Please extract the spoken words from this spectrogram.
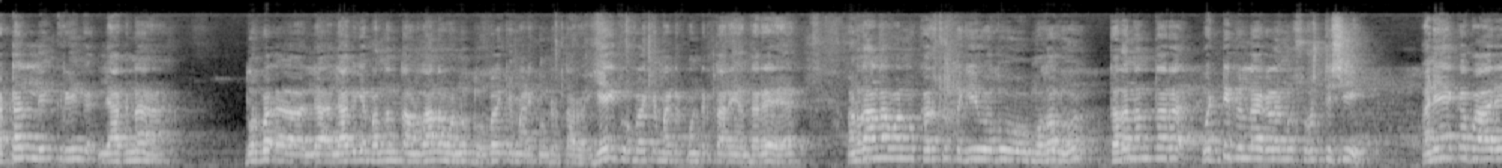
ಅಟಲ್ ಲಿಂಕ್ ರಿಂಗ್ ಲ್ಯಾಬ್ನ ದುರ್ಬ ಲ್ಯಾಬಿಗೆ ಬಂದಂಥ ಅನುದಾನವನ್ನು ದುರ್ಬಳಕೆ ಮಾಡಿಕೊಂಡಿರ್ತಾರೆ. ಹೇಗೆ ದುರ್ಬಳಕೆ ಮಾಡಿಕೊಂಡಿರ್ತಾರೆ ಎಂದರೆ ಅನುದಾನವನ್ನು ಖರ್ಚು ತೆಗೆಯುವುದು ಮೊದಲು ತದನಂತರ ಒಟ್ಟಿ ಬಿಲ್ಲಗಳನ್ನು ಸೃಷ್ಟಿಸಿ, ಅನೇಕ ಬಾರಿ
